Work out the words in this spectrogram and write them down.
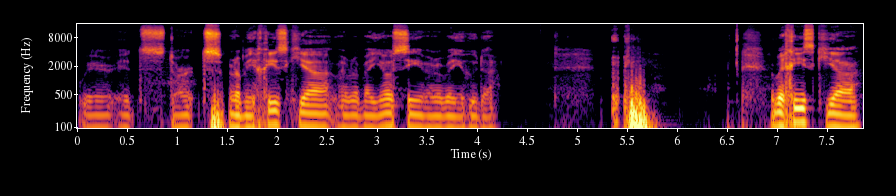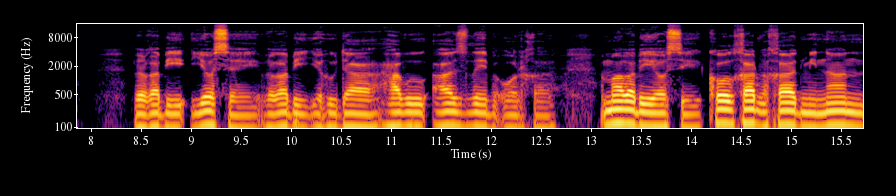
where it starts Rabbi Chizkiah, Rabbi Yossi, Rabbi Yehuda. Rabbi Chizkiah ורבי יוסי ורבי יהודה הבו אז לי באורחה. אמר רבי יוסי, כל חד וחד מינן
